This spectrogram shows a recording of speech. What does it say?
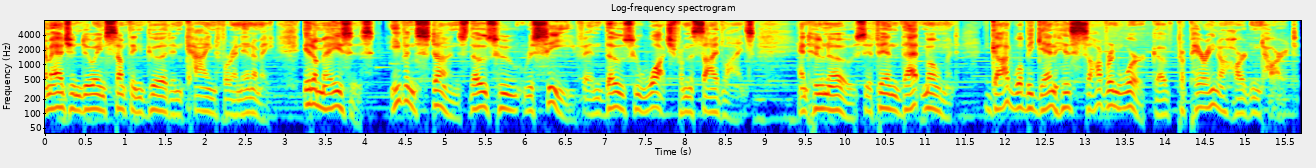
Imagine doing something good and kind for an enemy. It amazes, even stuns those who receive and those who watch from the sidelines. And who knows if in that moment God will begin His sovereign work of preparing a hardened heart,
